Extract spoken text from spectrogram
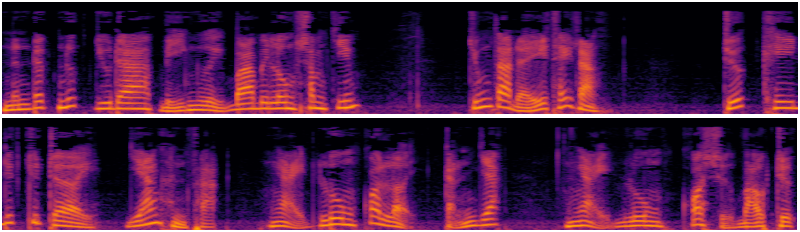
nên đất nước Juda bị người Babylon xâm chiếm. Chúng ta để thấy rằng, trước khi Đức Chúa Trời giáng hình phạt, Ngài luôn có lời cảnh giác, Ngài luôn có sự báo trước.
